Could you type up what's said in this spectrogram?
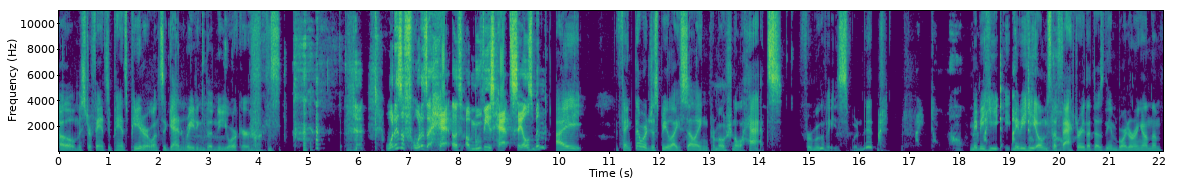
Oh, Mr. Fancy Pants Peter once again reading the New Yorker. What is a what is a hat a, a movie's hat salesman? I think that would just be like selling promotional hats for movies, wouldn't it? I don't know. Maybe he maybe he owns the factory that does the embroidering on them.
